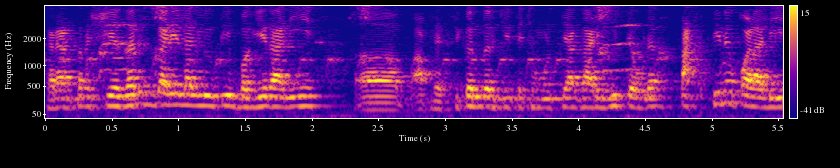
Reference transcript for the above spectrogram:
खऱ्या अर्थानं शेजारीच गाडी लागली होती बगीर आणि आपल्या सिकंदरची त्याच्यामुळे त्या गाडीही तेवढ्या ताकदीनं पळाली.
